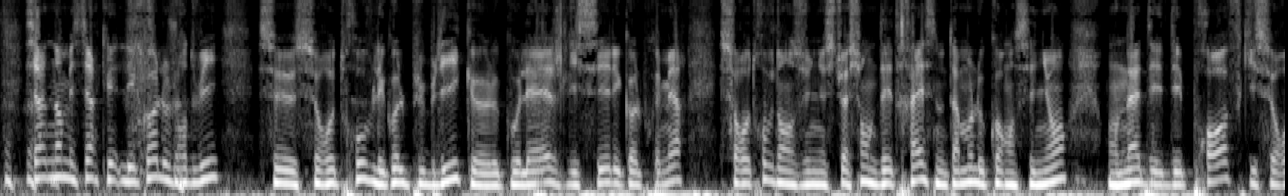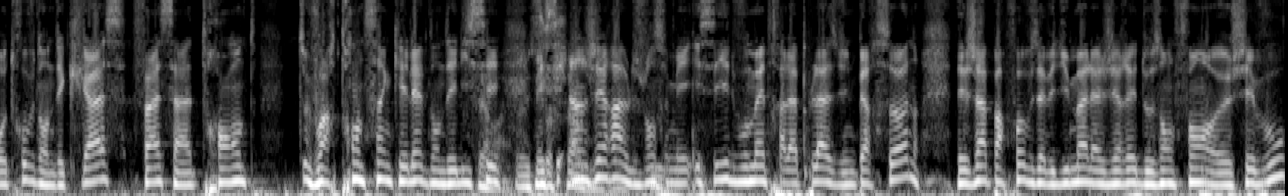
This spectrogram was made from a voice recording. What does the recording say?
non, mais c'est-à-dire que l'école aujourd'hui se, se retrouve, l'école publique, le collège, lycée, l'école primaire, se retrouve dans une situation de détresse, notamment le corps enseignant. On a des, des profs qui se retrouvent dans des classes face à 30, voire 35 élèves dans des lycées. vrai, mais c'est ingérable. Je pense, mais essayez de vous mettre à la place d'une personne. Déjà, parfois, vous avez du mal à gérer deux enfants euh, chez vous.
